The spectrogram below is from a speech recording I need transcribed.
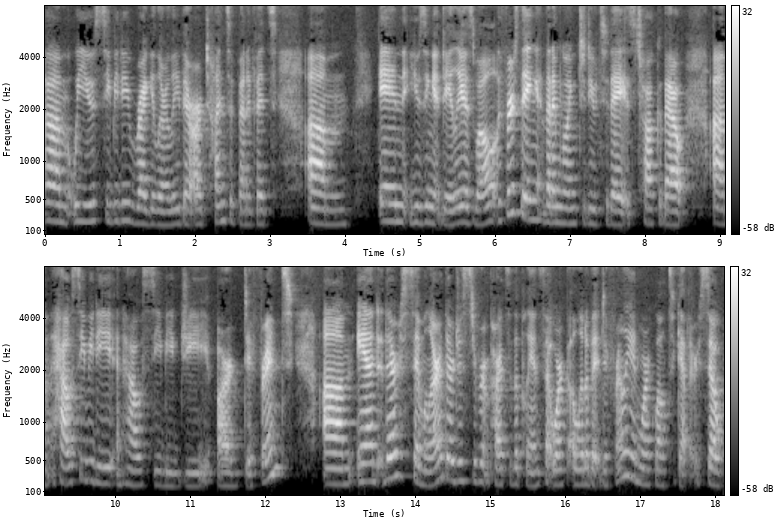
um, we use CBD regularly. There are tons of benefits. In using it daily as well. The first thing that I'm going to do today is talk about um, how CBD and how CBG are different. Um, and they're similar, they're just different parts of the plants that work a little bit differently and work well together. So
